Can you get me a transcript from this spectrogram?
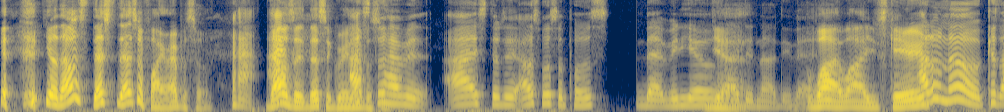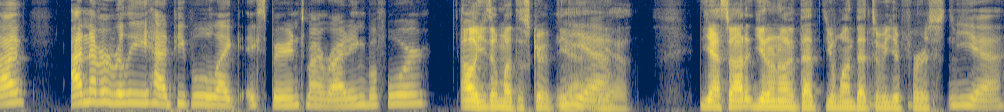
yeah, yeah, that was that's that's a fire episode. That was a that's a great I episode. still haven't. I still did. I was supposed to post that video. Yeah. I did not do that. Why? Why? Are you scared? I don't know, cause I, I never really had people like experience my writing before. Oh, you're talking about the script? Yeah, Yeah. yeah, yeah. So I, you don't know if that you want that to be your first. Yeah,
